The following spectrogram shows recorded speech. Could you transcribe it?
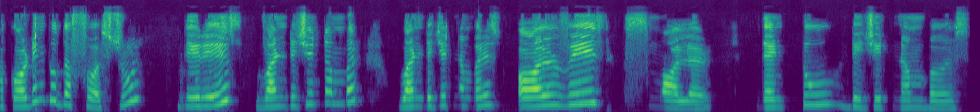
according to the first rule there is one digit number one digit number is always smaller than two digit numbers.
